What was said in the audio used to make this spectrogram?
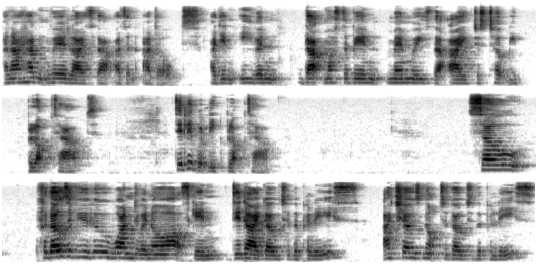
and I hadn't realized that as an adult. I didn't even, that must have been memories that I just totally blocked out, deliberately blocked out. So for those of you who are wondering or asking, did I go to the police? I chose not to go to the police,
